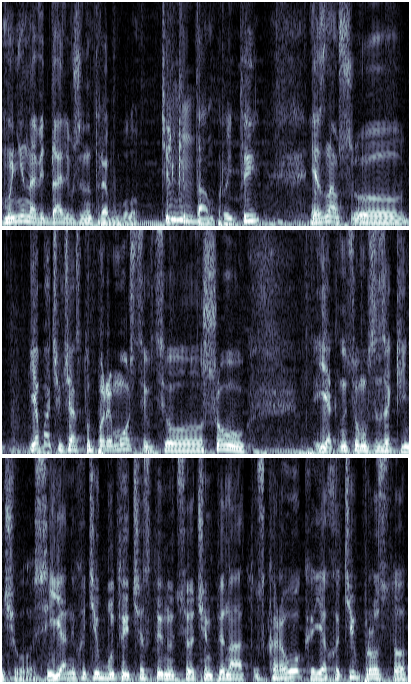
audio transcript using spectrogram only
мені навіть далі вже не треба було. Тільки mm-hmm. там пройти. Я знав, що я бачив часто переможців цього шоу. Як на цьому все закінчувалося. І я не хотів бути частиною цього чемпіонату з караоке, я хотів просто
